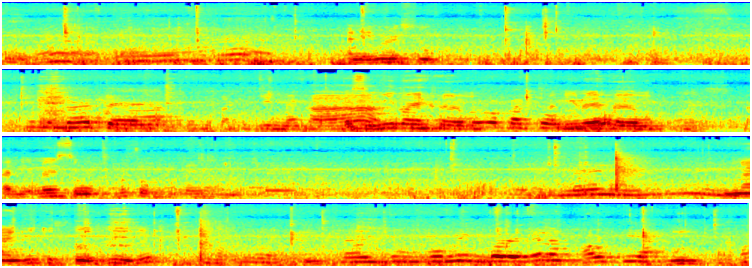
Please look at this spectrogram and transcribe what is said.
สูงอะอันนี้ด้วยซุป มันได้แต่เอาไปกินไหมคะกระสุมีด้วยเฮิมไม่ว่าปลาทอันนี้ด้วยเฮิมอันนี้ด้วยซุปผสมกันเลยแม่นี่นายยูทูบเบอร์อยู่เลยแม่ดูผมมีบริเวณแล้วเขาเสียอืมเขา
